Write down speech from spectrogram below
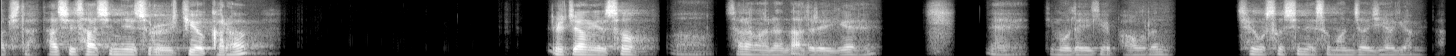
합시다. 다시 사신 예수를 기억하라. 1장에서 어, 사랑하는 아들에게 예, 디모데에게 바울은 최후 서신에서 먼저 이야기합니다.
